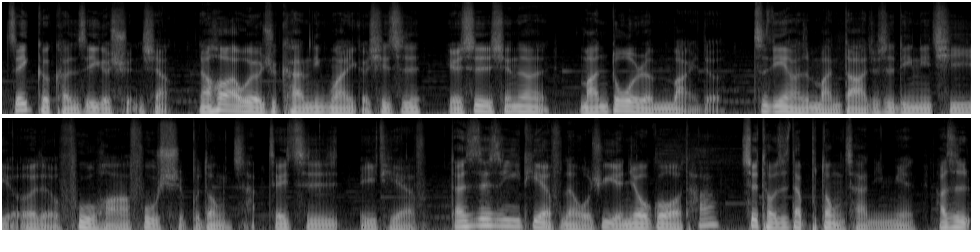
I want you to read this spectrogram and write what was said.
这个可能是一个选项。然后后来我有去看另外一个，其实也是现在蛮多人买的，资金还是蛮大，就是零零七一二的富华富时不动产这支 ETF。但是这支 ETF 呢，我去研究过，它是投资在不动产里面，它是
